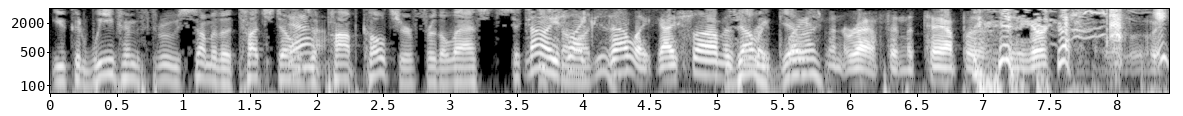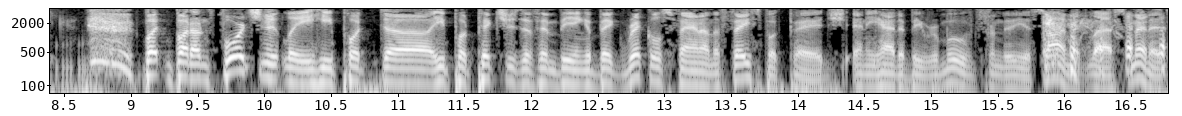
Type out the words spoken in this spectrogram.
you could weave him through some of the touchstones Yeah. of pop culture for the last sixty. No, he's like years. Zelig. I saw him as Zelig, a yeah, right. replacement ref in the Tampa, New York. But but unfortunately, he put uh, he put pictures of him being a big Rickles fan on the Facebook page, and he had to be removed from the assignment last minute.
